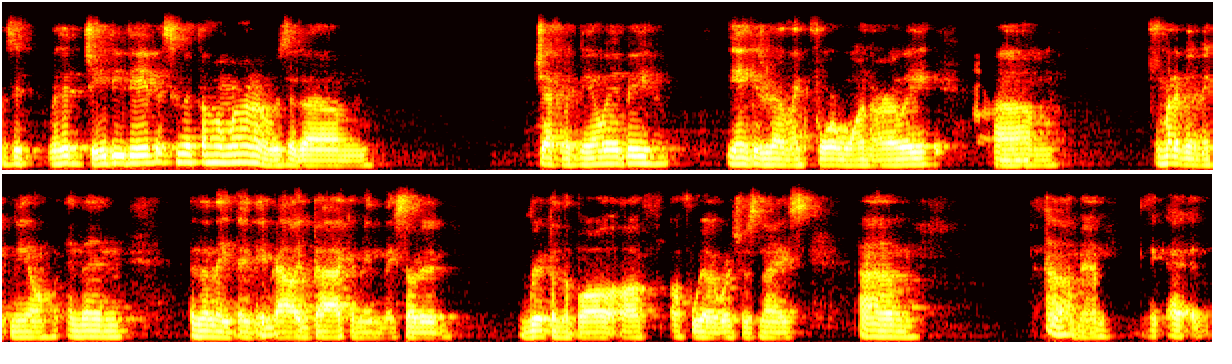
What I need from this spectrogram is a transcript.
was it was it J.D. Davis who hit the home run, or was it um, Jeff McNeil? Maybe the Yankees were down like four one early. Um, it might have been McNeil, and then and then they, they, they rallied back. I mean, they started ripping the ball off off Wheeler, which was nice. Um, I don't know, man. Like, I,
